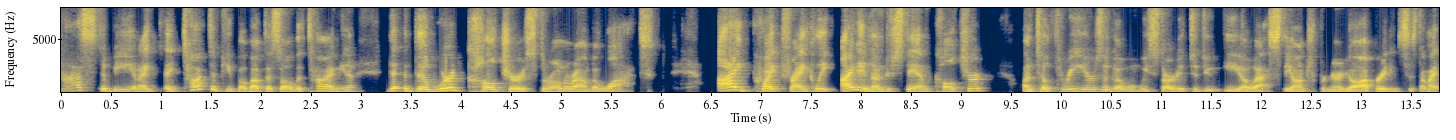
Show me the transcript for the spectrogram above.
has to be, and I, I talk to people about this all the time, you know, the, the word culture is thrown around a lot I quite frankly, I didn't understand culture until three years ago when we started to do EOS, the entrepreneurial operating system. I,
